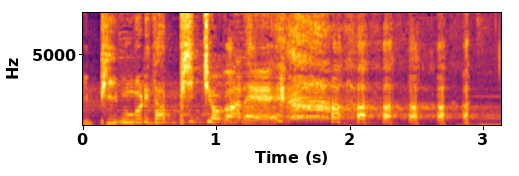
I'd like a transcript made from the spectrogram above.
이 빗물이 다 피켜가네.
